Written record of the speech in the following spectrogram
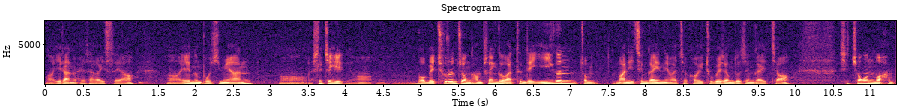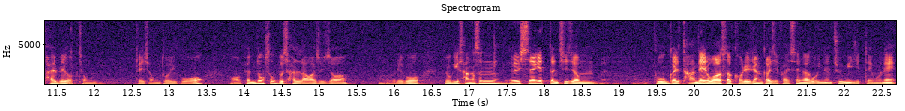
어, 이라는 회사가 있어요. 어, 얘는 보시면 어, 실적이 어, 뭐 매출은 좀 감소한 것 같은데 이익은 좀 많이 증가했네 맞죠? 거의 두 배 정도 증가했죠. 시총은 뭐 한 800억 정도 정도이고 어, 변동성도 잘 나와주죠. 어, 그리고 여기 상승을 시작했던 지점 부분까지 다 내려와서 거래량까지 발생하고 있는 중이기 때문에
